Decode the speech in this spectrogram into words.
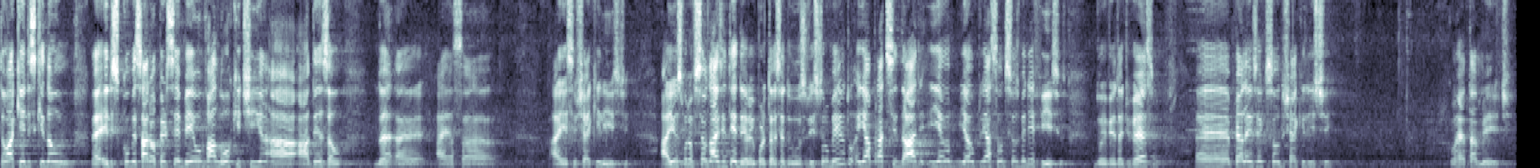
Então, aqueles que não, é, eles começaram a perceber o valor que tinha a, a adesão né, é, a, essa, a esse checklist. Aí os profissionais entenderam a importância do uso do instrumento e a praticidade e a, e a ampliação de seus benefícios do evento adverso é, pela execução do checklist corretamente.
